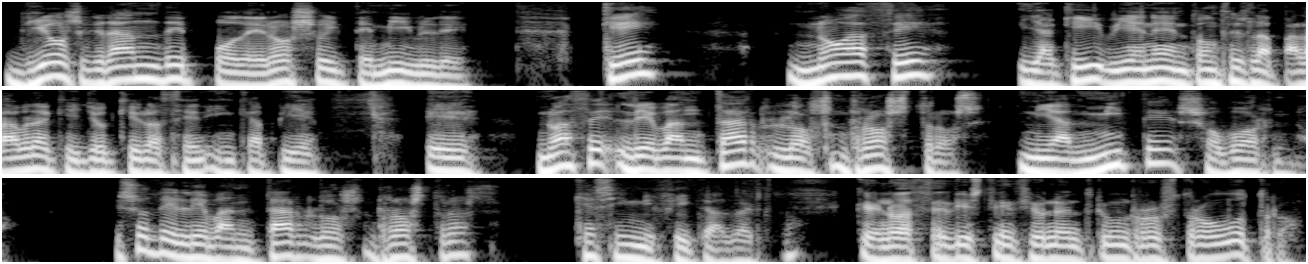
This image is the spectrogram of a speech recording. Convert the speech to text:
Dios grande, poderoso y temible, que no hace y aquí viene entonces la palabra que yo quiero hacer hincapié, eh, no hace levantar los rostros ni admite soborno. Eso de levantar los rostros, ¿qué significa, Alberto? que no hace distinción entre un rostro u otro,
